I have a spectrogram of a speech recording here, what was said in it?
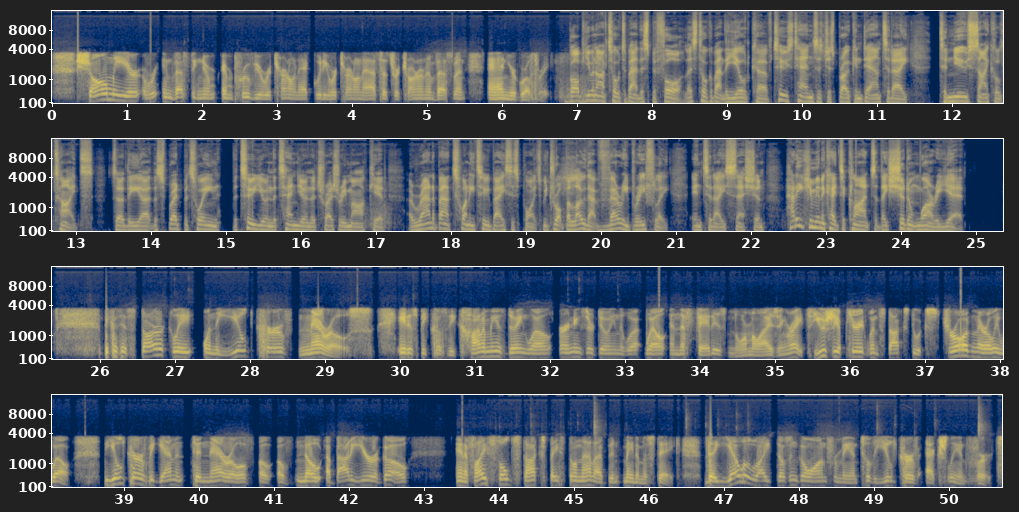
Show me you're investing to improve your return on equity, return on assets, return on investment and your growth rate. Bob, you and I have talked about this before. Let's talk about the yield curve. Twos tens has just broken down today to new cycle tights. So the uh, the spread between the two year and the ten year in the Treasury market around about 22 basis points. We dropped below that very briefly in today's session. How do you communicate to clients that they shouldn't worry yet? Because historically, when the yield curve narrows, it is because the economy is doing well, earnings are doing well, and the Fed is normalizing rates. Usually, a period when stocks do extraordinarily well. The yield curve began to narrow of, of, of note about a year ago and if I sold stocks based on that, I've been made a mistake. The yellow light doesn't go on for me until the yield curve actually inverts.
